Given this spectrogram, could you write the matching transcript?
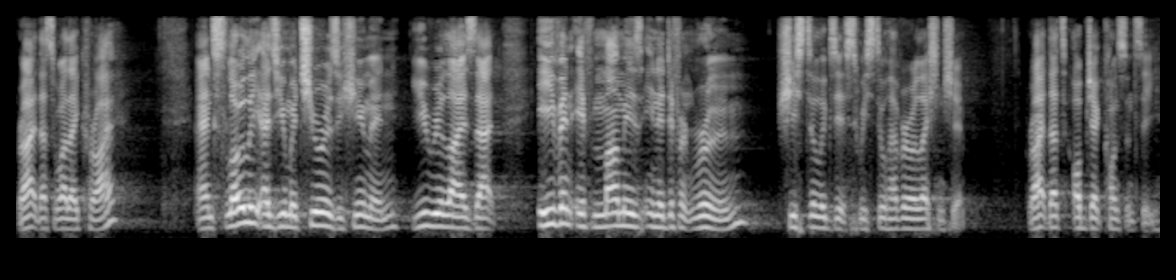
right? That's why they cry. And slowly, as you mature as a human, you realize that even if mum is in a different room, she still exists. We still have a relationship, right? That's object constancy.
